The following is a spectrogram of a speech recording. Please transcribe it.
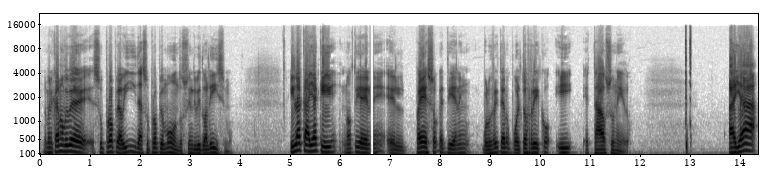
El dominicano vive su propia vida, su propio mundo, su individualismo. Y la calle aquí no tiene el peso que tienen, vuelvo y reitero, Puerto Rico y Estados Unidos. Allá,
